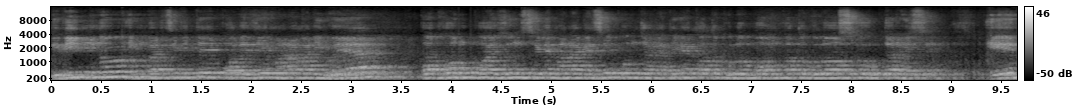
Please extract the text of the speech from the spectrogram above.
বিভিন্ন ইউনিভার্সিটিতে কলেজে মারামারি হয়ে কখন কয়জন ছেলে মারা গেছে, কোন জায়গা থেকে কতগুলো বম কতগুলো অস্ত্র উদ্ধার হয়েছে? এর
